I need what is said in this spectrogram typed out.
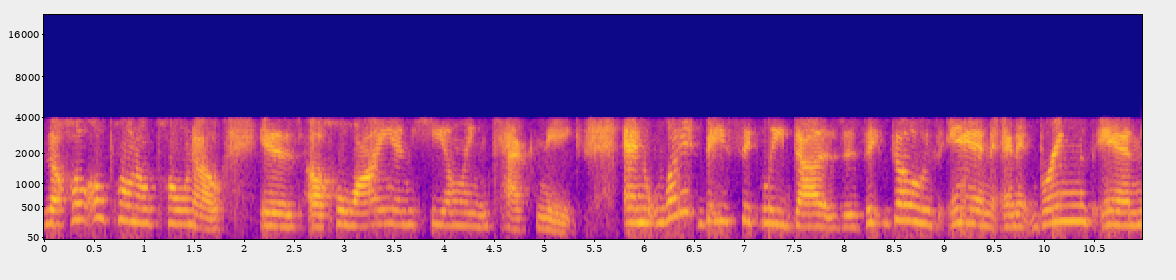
the Ho'oponopono is a Hawaiian healing technique. And what it basically does is it goes in and it brings in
